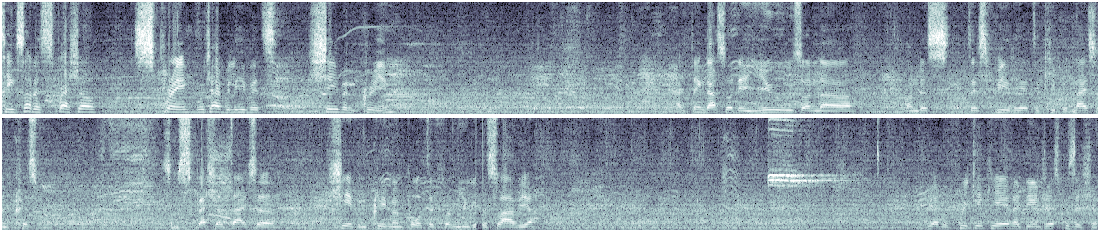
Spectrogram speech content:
Takes out a special spray, which I believe it's shaving cream. I think that's what they use on uh, on this this field here to keep it nice and crisp. Some special types of shaving cream imported from Yugoslavia. We have a free kick here in a dangerous position.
